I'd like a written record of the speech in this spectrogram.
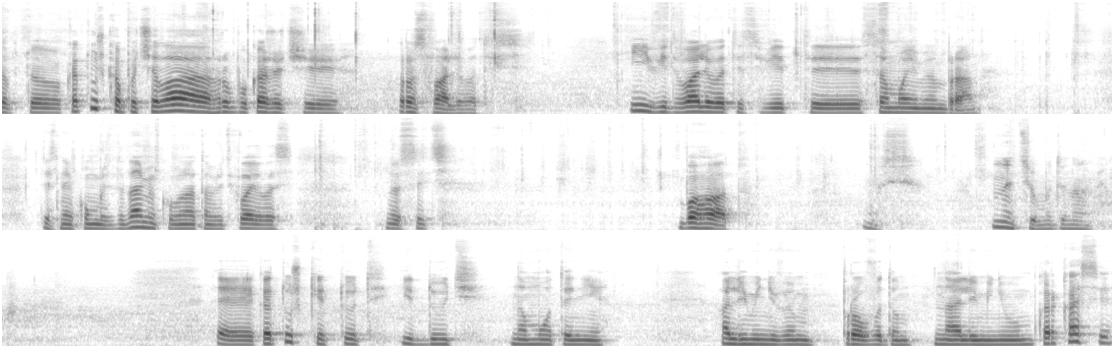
Тобто катушка почала, грубо кажучи, розвалюватись. І відвалюватись від е, самої мембрани. Десь на якомусь динаміку вона там відклеїлась досить багато. Ось. На цьому динаміку. Е, катушки тут ідуть намотані алюмінієвим проводом на алюмінієвому каркасі.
